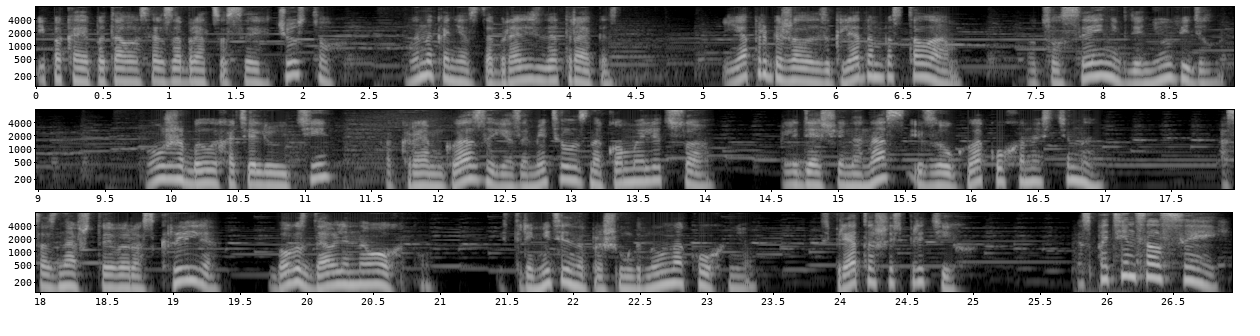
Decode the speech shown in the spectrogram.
И пока я пыталась разобраться в своих чувствах, мы наконец добрались до трапезы. Я пробежала взглядом по столам, но Цилсея нигде не увидела. Мы уже было хотели уйти, как краем глаза я заметила знакомое лицо, глядящее на нас из-за угла кухонной стены. Осознав, что его раскрыли, Бог сдавленно охнул и стремительно прошмыгнул на кухню. Спрятавшись, притих. «Господин Целсей!»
